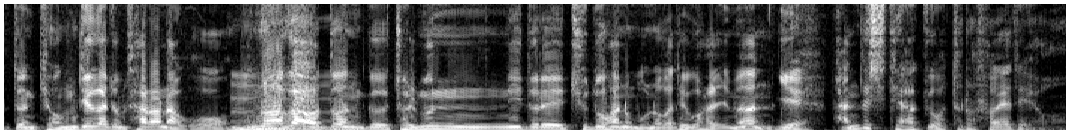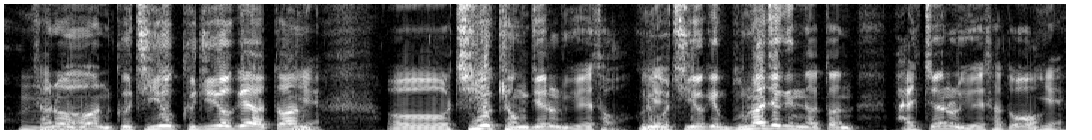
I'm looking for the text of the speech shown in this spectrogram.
어떤 경제가 좀 살아나고 음. 문화가 어떤 그 젊은이들의 주도하는 문화가 되고 하려면 예. 반드시 대학교가 들어서야 돼요. 음. 저는 그 지역 그 지역의 어떤 예. 어 지역 경제를 위해서 그리고 예. 지역의 문화적인 어떤 발전을 위해서도 예.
